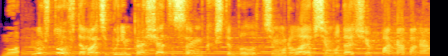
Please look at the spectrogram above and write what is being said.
Ну а Ну что ж, давайте будем прощаться. С вами, как всегда, был Тимур Лайв. Всем удачи. Пока-пока.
